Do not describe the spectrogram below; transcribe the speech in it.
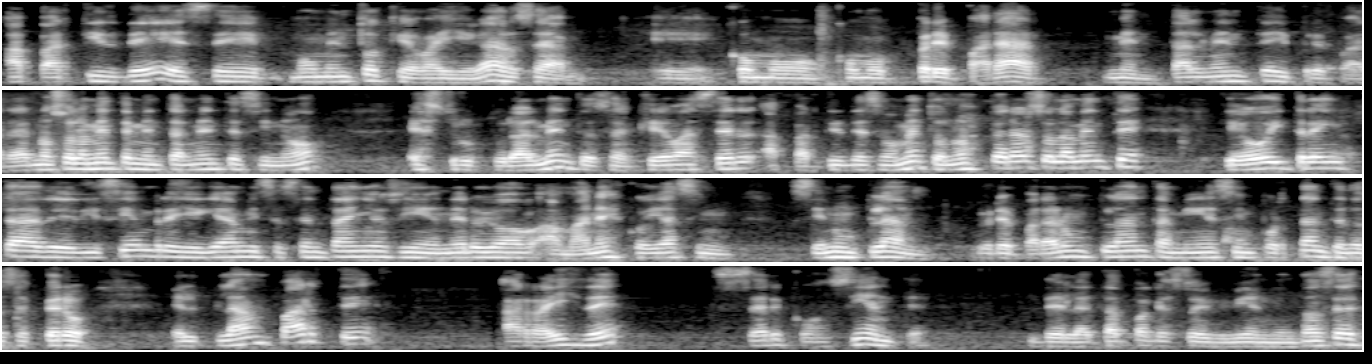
a partir de ese momento que va a llegar, o sea, eh, como, como preparar mentalmente y preparar, no solamente mentalmente, sino estructuralmente, o sea, qué va a hacer a partir de ese momento, no esperar solamente que hoy 30 de diciembre llegué a mis 60 años y en enero yo amanezco ya sin, sin un plan. Preparar un plan también es importante, entonces, pero el plan parte a raíz de ser consciente de la etapa que estoy viviendo. Entonces,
